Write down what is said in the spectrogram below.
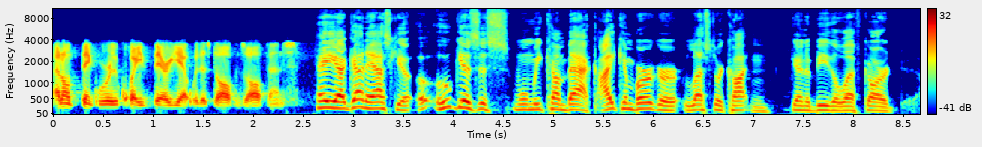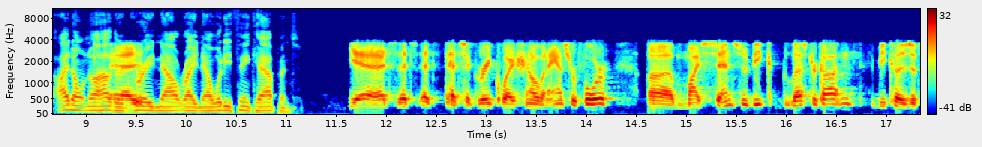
I don't think we're quite there yet with this Dolphins offense. Hey, I got to ask you, uh, who gives us when we come back? Eichenberg or Lester Cotton going to be the left guard? I don't know how they're Uh, grading out right now. What do you think happens? Yeah, that's that's that's, that's a great question. I have an answer for. Uh, my sense would be Lester Cotton because if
